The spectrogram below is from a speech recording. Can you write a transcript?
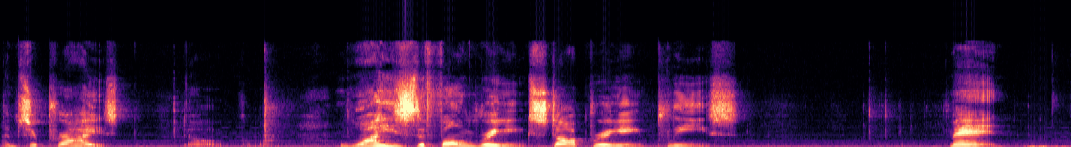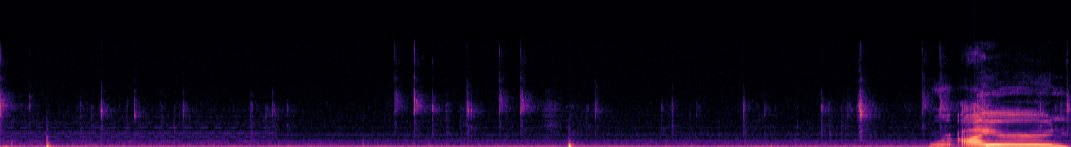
I'm surprised. Oh, come on. Why is the phone ringing? Stop ringing, please. Man. More iron.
